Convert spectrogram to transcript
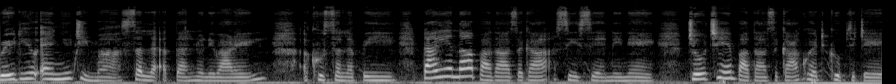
Radio NUG မှာဆက်လက်အသံလွှင့်နေပါတယ်။အခုဆက်လက်ပြီးတိုင်းရင်းသားဘာသာစကားအစီအစဉ်အနေနဲ့ဂျိုးချင်းဘာသာစကားခွဲတစ်ခုဖြစ်တဲ့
